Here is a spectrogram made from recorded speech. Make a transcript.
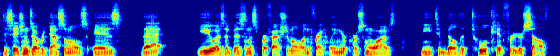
decisions over decimals is that you as a business professional and frankly in your personal lives need to build a toolkit for yourself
